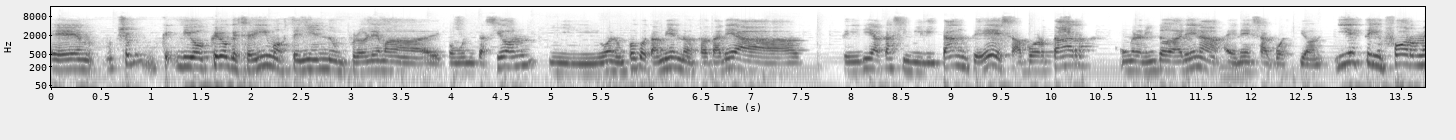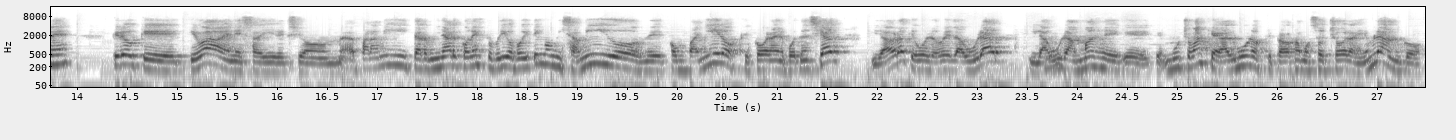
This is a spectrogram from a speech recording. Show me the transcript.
Eh, yo digo, creo que seguimos teniendo un problema de comunicación y bueno, un poco también nuestra tarea, te diría casi militante, es aportar un granito de arena en esa cuestión. Y este informe creo que, va en esa dirección. Para mí, terminar con esto, digo, porque tengo mis amigos, compañeros que cobran el potencial, y la verdad que vos los ves laburar, y laburan más de que, mucho más que algunos que trabajamos ocho horas y en blanco.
